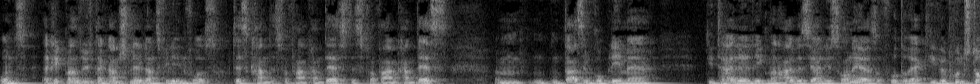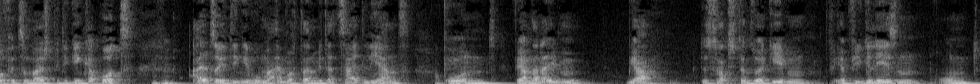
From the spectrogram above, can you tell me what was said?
Und da kriegt man natürlich dann ganz schnell ganz viele Infos. Das kann, das Verfahren kann das, das Verfahren kann das. Ähm, und da sind Probleme, die Teile legt man ein halbes Jahr in die Sonne, also fotoreaktive Kunststoffe zum Beispiel, die gehen kaputt. Mhm. All solche Dinge, wo man einfach dann mit der Zeit lernt. Okay. Und wir haben dann eben, ja, das hat sich dann so ergeben. Ich habe viel gelesen und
